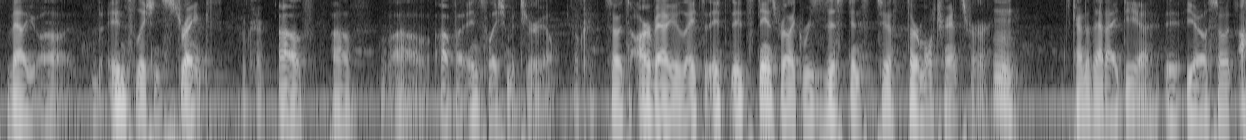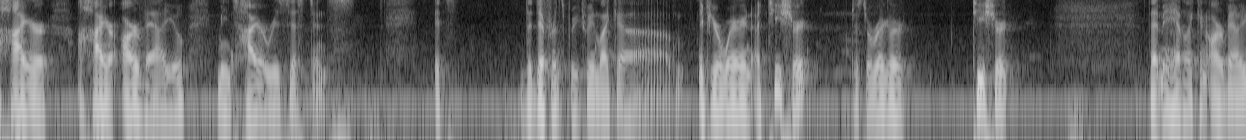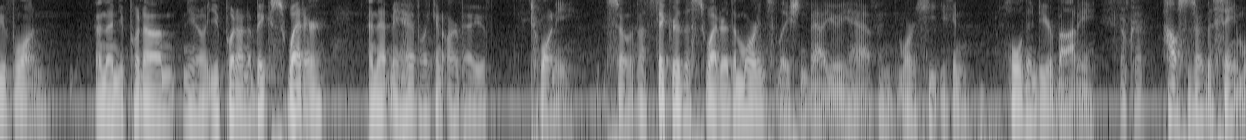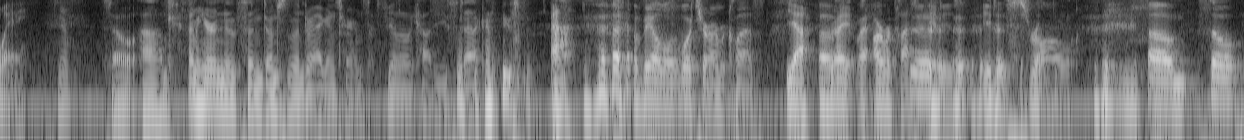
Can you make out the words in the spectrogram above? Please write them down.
value, uh, the insulation strength Okay. of of uh, of an insulation material. Okay. So it's R value. It's, it, it stands for like resistance to thermal transfer. It's kind of that idea, It- you know. So it's a higher a higher R value means higher resistance. It's the difference between like a if you're wearing a T-shirt, just a regular T-shirt that may have like an R value of one, and then you put on you know you put on a big sweater, and that may have like an R value of twenty. So the thicker the sweater, the more insulation value you have, and more heat you can hold into your body. Okay. Houses are the same way. So um, I'm hearing this in Dungeons and Dragons terms. I feel like how do you stack on these ah, available? What's your armor class? yeah, right. My armor class it is it is strong. Um, so,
